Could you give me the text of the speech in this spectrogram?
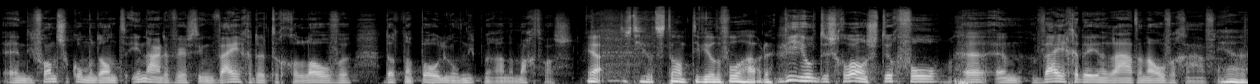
En die Franse commandant in naar de vesting weigerde te geloven dat Napoleon niet meer aan de macht was. Ja, dus die hield stand, die wilde volhouden. Die hield dus gewoon stug vol eh, en weigerde inderdaad een overgave. Ja.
